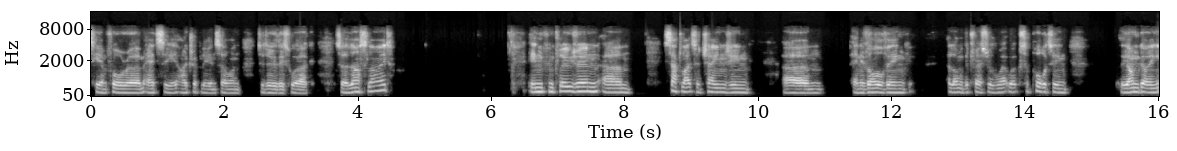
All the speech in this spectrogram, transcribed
TM Forum, ETSI, IEEE, and so on to do this work. So last slide. In conclusion, um, satellites are changing um, and evolving along with the terrestrial network, supporting the ongoing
